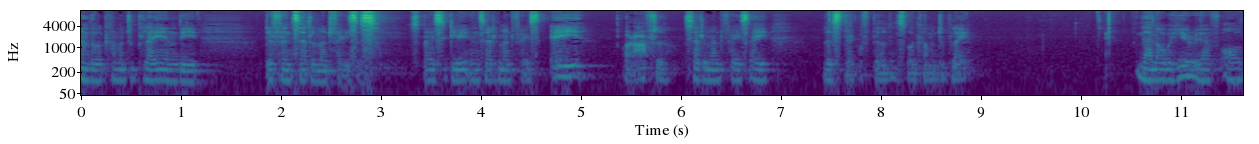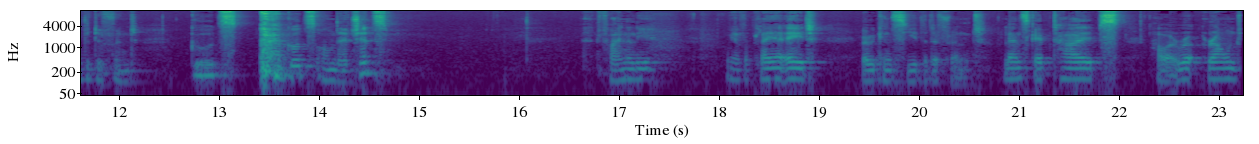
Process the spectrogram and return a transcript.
and they will come into play in the different settlement phases. So basically in settlement phase A or after settlement phase A this stack of buildings will come into play. Then over here we have all the different goods goods on their chits. And finally we have a player aid where we can see the different landscape types, how a round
